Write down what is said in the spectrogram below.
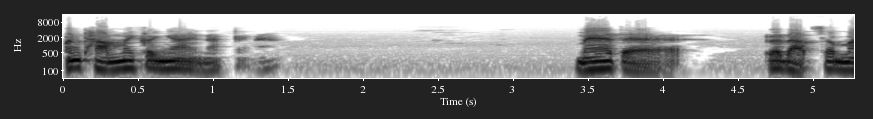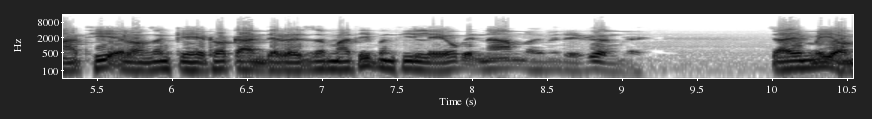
มันทำไม่ค่อยง่ายนักนะแม้แต่ระดับสมาธิลองสังเกตว่าการเจริญสมาธิบางทีเหลวเป็นน้ำเลยไม่ได้เรื่องเลย ใจไม่ยอม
